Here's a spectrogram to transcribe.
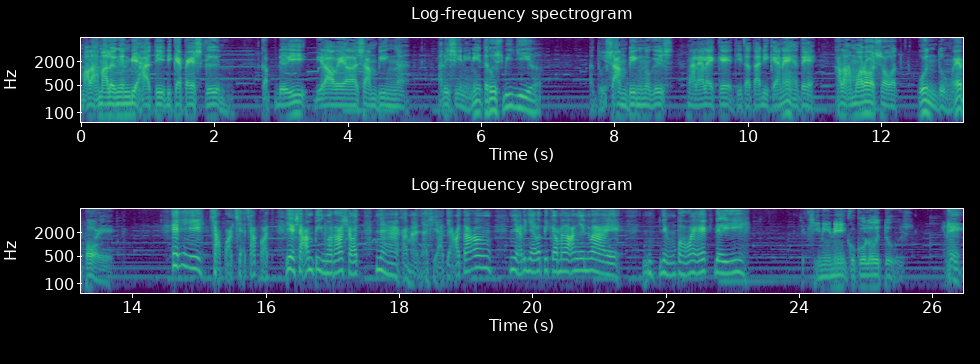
malah malengin bi hati dikepesken deui dirawel samping nah hari sini ini terus bijil atau samping nuges ngaleleke kita tadi keneh teh kalah morosot untung epoe Hei, sapot, sapot. Ya samping merosot. Nah, kemana sia ada otong? Nyari-nyari pika melangin wae. Yang poek deh. Cek sini nih, kuku lutus. Nih,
